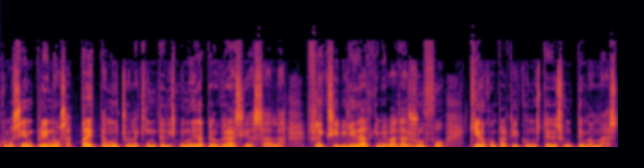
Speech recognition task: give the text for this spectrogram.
como siempre, nos aprieta mucho en la quinta disminuida, pero gracias a la flexibilidad que me va a dar Rufo, quiero compartir con ustedes un tema más.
